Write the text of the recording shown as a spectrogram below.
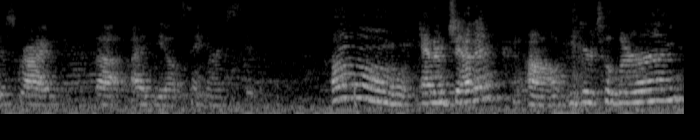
describe the ideal St. Maurice student? Oh, energetic, uh, eager to learn,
